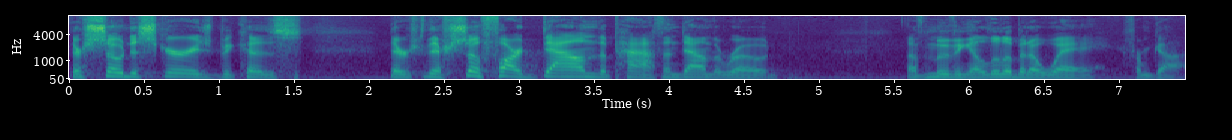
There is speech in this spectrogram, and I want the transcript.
They're so discouraged because they're, they're so far down the path and down the road of moving a little bit away from God.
